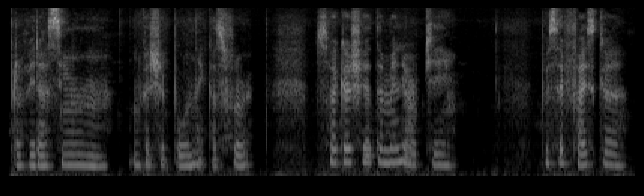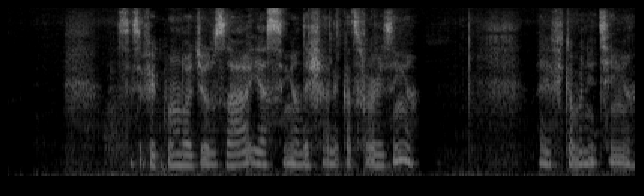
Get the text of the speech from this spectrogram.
pra virar assim um, um cachepô, né, com as flores. Só que eu achei até melhor, porque você faz com a... Assim, você fica com dó de usar e assim, ó, deixar ele com as florzinhas. Aí fica bonitinho.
